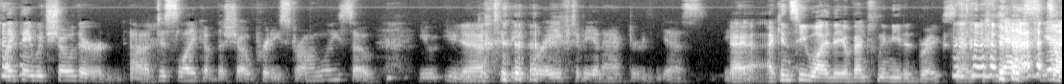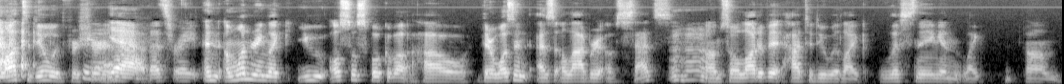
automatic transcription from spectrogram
Like they would show their uh, dislike of the show pretty strongly. So you you Yeah. needed to be brave to be an actor. Yes. Yeah, I I can see why they eventually needed breaks. Like, Yes, it's yeah. a lot to deal with for sure. Yeah, that's right. And I'm wondering, like, you also spoke about how there wasn't as elaborate of sets. hmm Um, so a lot of it had to do with like listening and like, um,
